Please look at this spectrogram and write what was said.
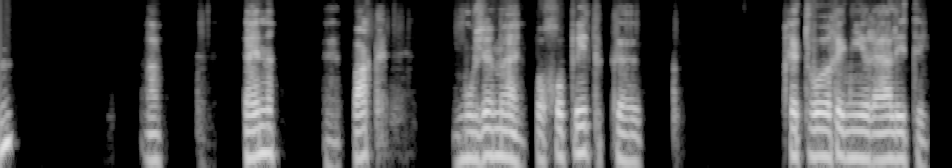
Hm? A ten eh, pak můžeme pochopit k přetvoření reality.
